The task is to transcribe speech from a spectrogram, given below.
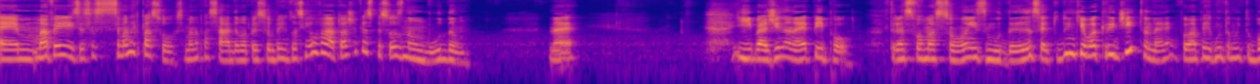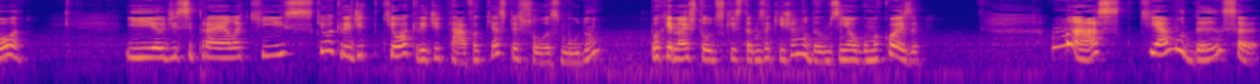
É, uma vez, essa semana que passou, semana passada, uma pessoa me perguntou assim: Ô Vá, tu acha que as pessoas não mudam? Né? E imagina, né, people? transformações, mudança, é tudo em que eu acredito, né? Foi uma pergunta muito boa. E eu disse para ela que, que, eu acredit, que eu acreditava que as pessoas mudam, porque nós todos que estamos aqui já mudamos em alguma coisa. Mas que a mudança,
